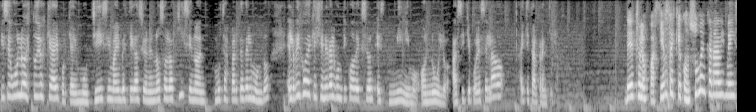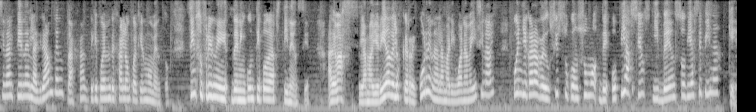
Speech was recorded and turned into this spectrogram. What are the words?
Y según los estudios que hay, porque hay muchísimas investigaciones, no solo aquí, sino en muchas partes del mundo, el riesgo de que genere algún tipo de adicción es mínimo o nulo. Así que por ese lado hay que estar tranquilo. De hecho, los pacientes que consumen cannabis medicinal tienen la gran ventaja de que pueden dejarlo en cualquier momento, sin sufrir de ningún tipo de abstinencia. Además, la mayoría de los que recurren a la marihuana medicinal pueden llegar a reducir su consumo de opiáceos y benzodiazepinas, que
